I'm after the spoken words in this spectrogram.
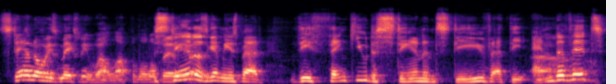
Stan always makes me well up a little bit. Stan but- doesn't get me as bad. The thank you to Stan and Steve at the end of oh. it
